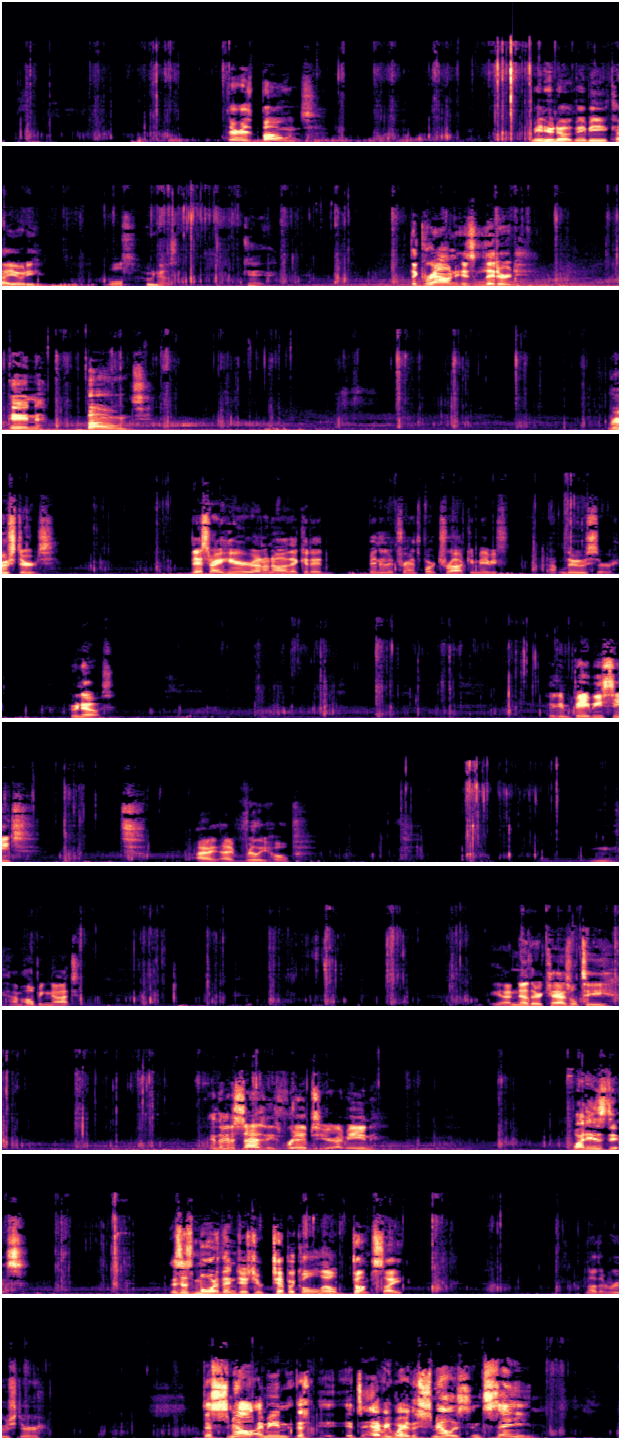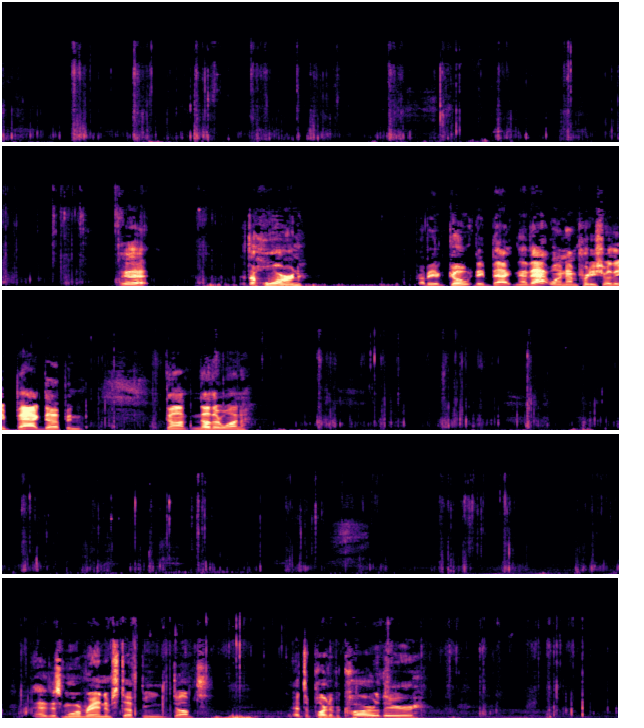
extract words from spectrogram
There is bones. I mean, who knows? Maybe coyote, wolf, who knows? Okay. The ground is littered in bones. Roosters. This right here, I don't know, that could have been in a transport truck and maybe not loose or who knows. Thinking baby seat. I I really hope. Mm, I'm hoping not. Yeah, another casualty. And look at the size of these ribs here. I mean, what is this? This is more than just your typical little dump site. Another rooster. The smell, I mean, the, it's everywhere. The smell is insane. Look at that. That's a horn. Probably a goat they bagged. Now that one, I'm pretty sure they bagged up and dumped. Another one. Just more random stuff being dumped. That's a part of a car there.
